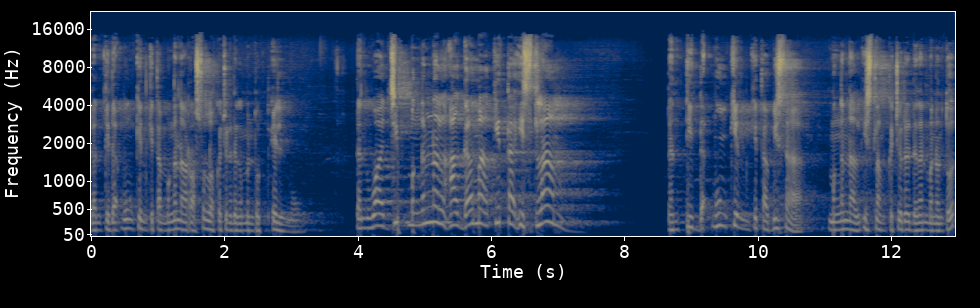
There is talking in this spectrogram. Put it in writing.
Dan tidak mungkin kita mengenal Rasulullah kecuali dengan menuntut ilmu. Dan wajib mengenal agama kita Islam dan tidak mungkin kita bisa mengenal Islam kecuali dengan menuntut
